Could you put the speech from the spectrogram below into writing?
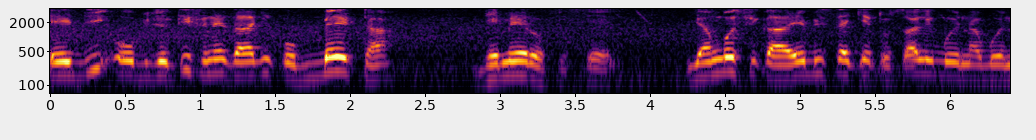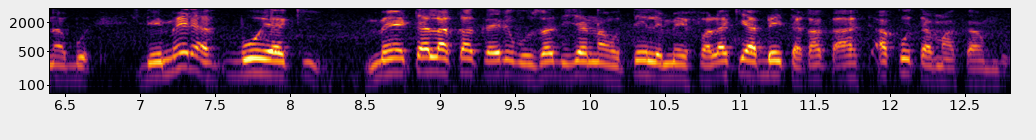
edi objectif na ezalaki kobeta demere officiel yango sika ayebisaki tosali boye na boye na boye demere aboyaki me tala kaka ere boza deja na hotel me efalaki abeta kaka akota makambo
